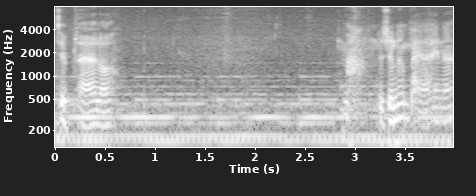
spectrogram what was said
เจ็บแผลเหรอ มา เดี๋ยวฉันทำแผลให้นะ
